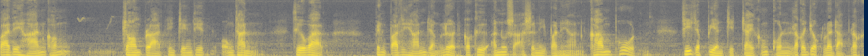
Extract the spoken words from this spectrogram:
ปาฏิหาริย์ของจอมปราดจริง ๆ ที่องค์ท่าน ถือว่าเป็นปาฏิหาริย์อย่างเลิศก็คืออนุสาสนีปาฏิหาริย์คำพูดที่จะเปลี่ยนจิตใจของคน แล้วก็ยกระดับแล้วก็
